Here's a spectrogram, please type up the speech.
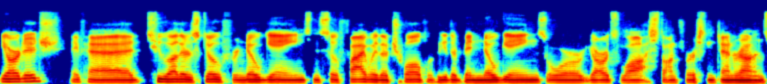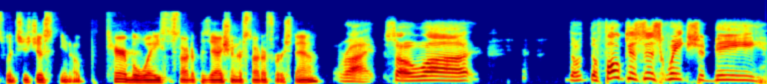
yardage. They've had two others go for no gains. And so five of their 12 have either been no gains or yards lost on first and 10 runs, which is just, you know, terrible ways to start a possession or start a first down. Right. So, uh, the, the focus this week should be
